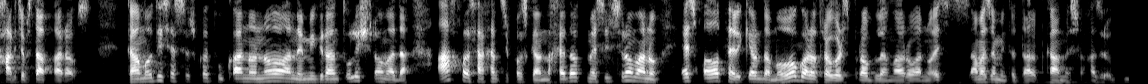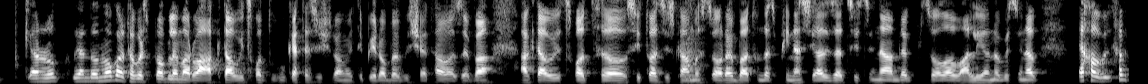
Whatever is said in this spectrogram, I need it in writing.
ხარჯებს დაფარავს. გამოდის ესე ვთქვათ უკანონო ან ემიგრანტული შრომა და ახლა სახელმწიფოს განხედავთ მესიჯს რომ ანუ ეს ყველაფერი კი უნდა მოვაგვაროთ როგორც პრობლემა რომ ანუ ეს ამაზე მინდა გამესვა ხაზი კი უნდა მოვაგვაროთ როგორც პრობლემა რომ აქ დავიწყოთ უკეთესი შრომითი პირობების შეთავაზება აქ დავიწყოთ სიტუაციის გამოსწორება თუნდაც ფინანსიალიზაციის წინააღმდეგ ბრძოლა ვალიანობის წინააღმდეგ ეხლა ვიქნებ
